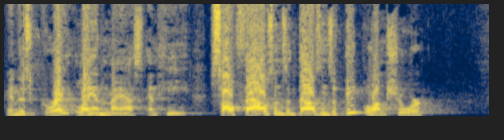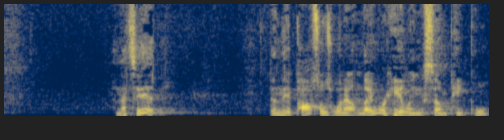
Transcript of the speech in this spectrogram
in this great landmass, and he saw thousands and thousands of people, I'm sure. And that's it. Then the apostles went out and they were healing some people.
